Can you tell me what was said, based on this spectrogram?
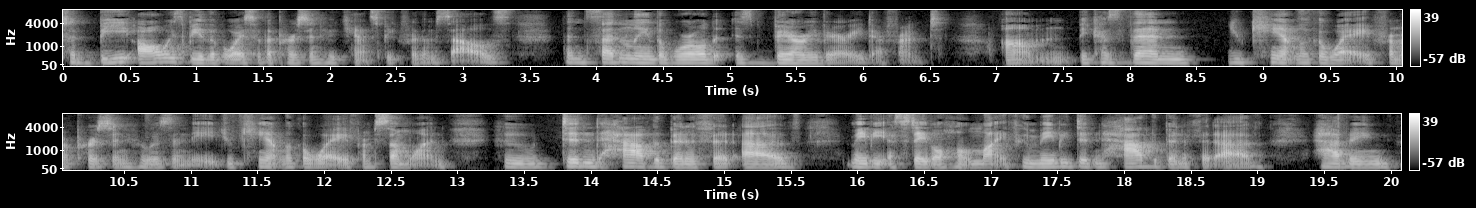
to be always be the voice of the person who can't speak for themselves, then suddenly the world is very, very different. Um, because then you can't look away from a person who is in need. You can't look away from someone who didn't have the benefit of maybe a stable home life, who maybe didn't have the benefit of having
